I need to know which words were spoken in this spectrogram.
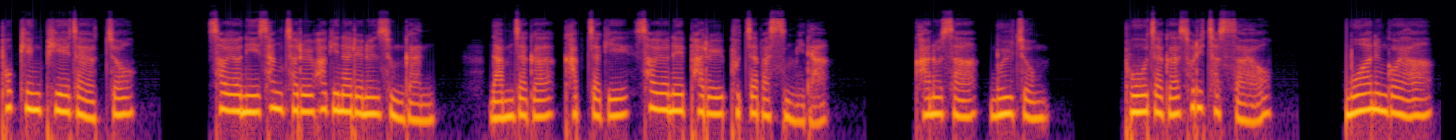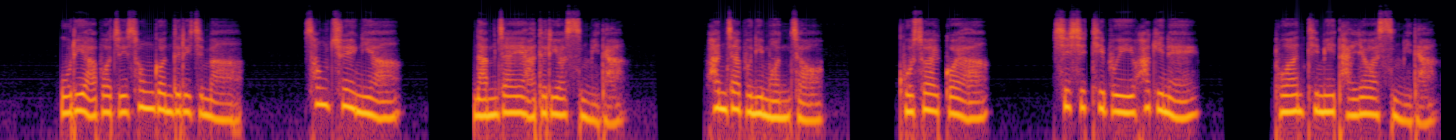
폭행 피해자였죠. 서연이 상처를 확인하려는 순간 남자가 갑자기 서연의 팔을 붙잡았습니다. 간호사, 물 좀. 보호자가 소리쳤어요. 뭐 하는 거야? 우리 아버지 손 건드리지 마. 성추행이야. 남자의 아들이었습니다. 환자분이 먼저 고소할 거야. CCTV 확인해. 보안팀이 달려왔습니다.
